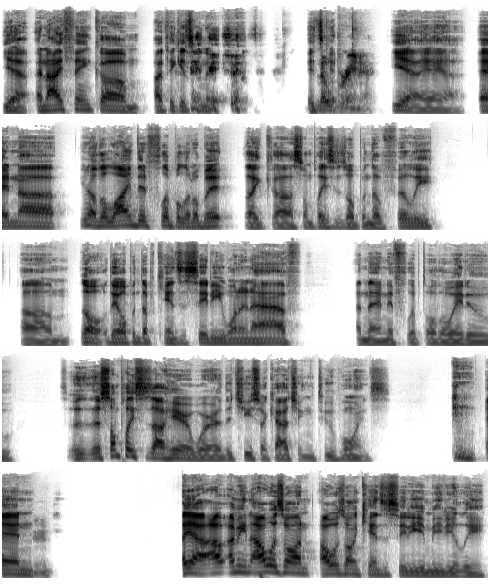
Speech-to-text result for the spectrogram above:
Yeah. And I think um I think it's gonna it's no brainer. Yeah, yeah, yeah. And uh, you know, the line did flip a little bit. Like uh some places opened up Philly. Um, no, they opened up Kansas City one and a half, and then it flipped all the way to so there's some places out here where the Chiefs are catching two points. and mm-hmm. Yeah, I, I, mean, I was on I was on Kansas City immediately.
